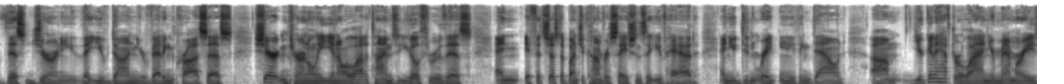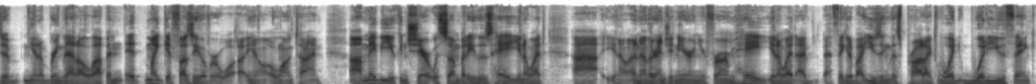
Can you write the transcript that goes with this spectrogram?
this journey that you've done, your vetting process, share it internally. You know, a lot of times you go through this, and if it's just a bunch of conversations that you've had and you didn't write anything down, um, you're going to have to rely on your memory to, you know, bring that all up, and it might get fuzzy over a while, you know, a long time. Uh, maybe you can share it with somebody who's, hey, you know what, uh, you know, another engineer in your firm. Hey, you know what, I'm thinking about using this product. What What do you think?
